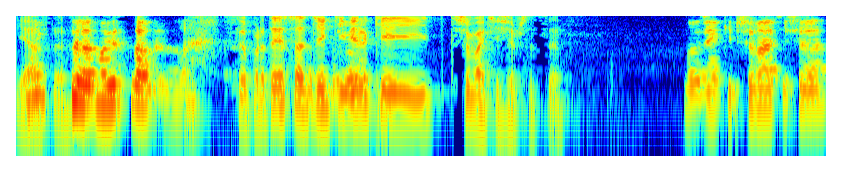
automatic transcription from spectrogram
Jasne. No, tyle z mojej strony. No. Super, to jeszcze raz dzięki wielkie i trzymajcie się wszyscy. no dzięki, trzymajcie się.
